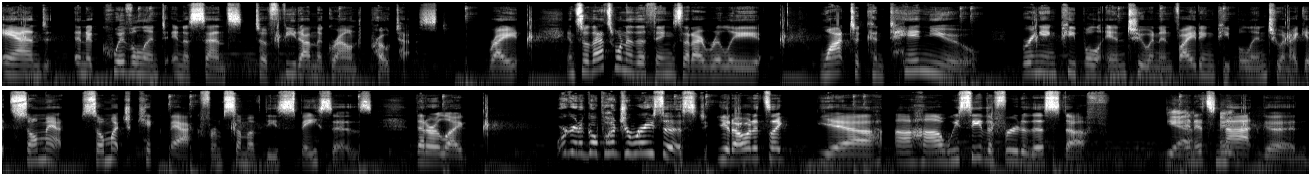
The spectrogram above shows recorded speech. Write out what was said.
and an equivalent in a sense to feet on the ground protest right? And so that's one of the things that i really want to continue bringing people into and inviting people into and i get so much so much kickback from some of these spaces that are like we're gonna go punch a racist you know? And it's like yeah uh-huh we see the fruit of this stuff Yeah. and it's not good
